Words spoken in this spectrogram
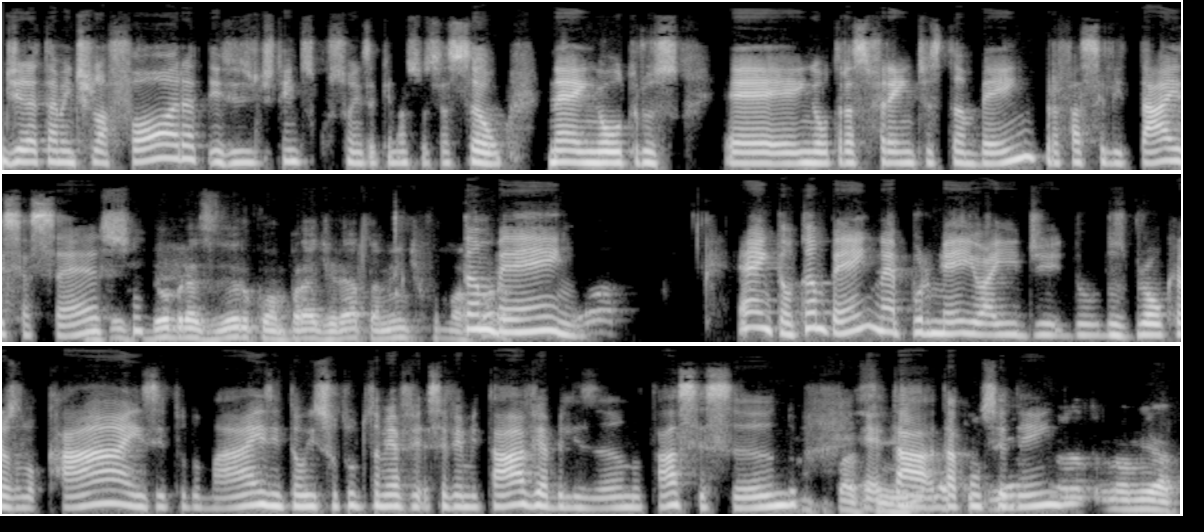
diretamente lá fora, a gente tem discussões aqui na associação, né, em outros, é, em outras frentes também, para facilitar esse acesso. O investidor brasileiro comprar diretamente lá Também. Fora. É, então, também, né, por meio aí de, do, dos brokers locais e tudo mais, então isso tudo também a CVM está viabilizando, está acessando, está tipo assim, é, tá, tá concedendo. Na minha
